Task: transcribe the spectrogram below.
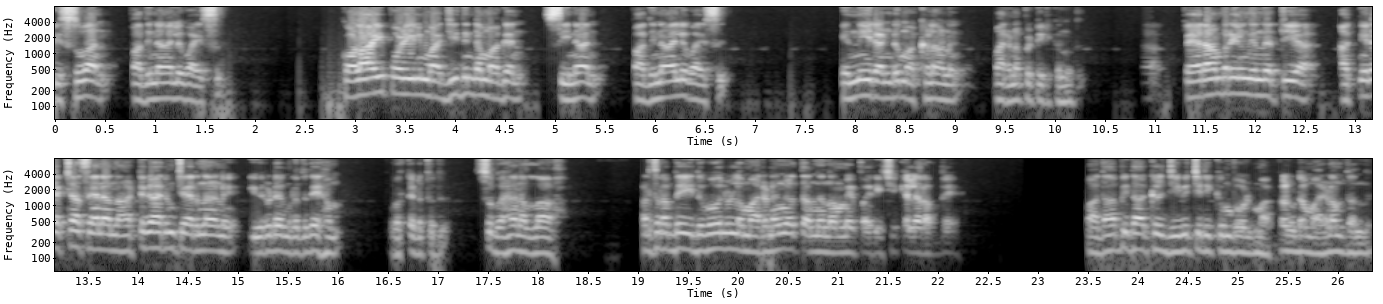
റിസ്വാൻ പതിനാല് വയസ്സ്. കൊളായി മജീദിന്റെ മകൻ സിനാൻ പതിനാല് വയസ്സ് എന്നീ രണ്ട് മക്കളാണ് മരണപ്പെട്ടിരിക്കുന്നത്. പേരാമ്പ്രയിൽ നിന്നെത്തിയ അഗ്നിരക്ഷാസേന നാട്ടുകാരും ചേർന്നാണ് ഇവരുടെ മൃതദേഹം പുറത്തെടുത്തത്. സുബഹാൻ അള്ളാഹ് അടുത്ത റബ്ബെ ഇതുപോലുള്ള മരണങ്ങൾ തന്ന് നമ്മെ പരീക്ഷിക്കല്ല റബ്ബെ. മാതാപിതാക്കൾ ജീവിച്ചിരിക്കുമ്പോൾ മക്കളുടെ മരണം തന്ന്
